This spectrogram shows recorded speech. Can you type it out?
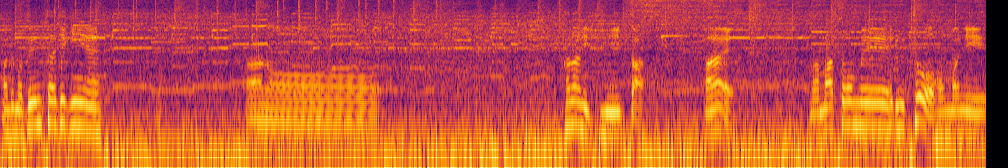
まあ、でも全体的にねあのー、かなり気に入った。はい、まあ、まとめるとほんまに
